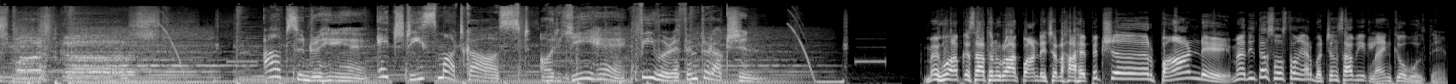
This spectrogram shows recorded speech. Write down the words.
Smartcast. आप सुन रहे हैं एच डी स्मार्ट कास्ट और ये है फीवर एफ़ प्रोडक्शन मैं हूँ आपके साथ अनुराग पांडे चल रहा है पिक्चर पांडे। मैं अधिकतर सोचता हूँ यार बच्चन साहब एक लाइन क्यों बोलते हैं?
